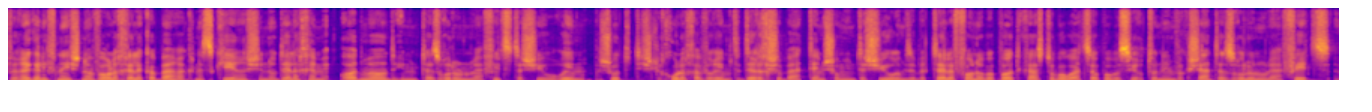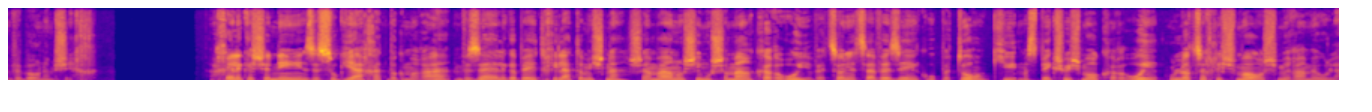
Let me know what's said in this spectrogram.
ורגע לפני שנעבור לחלק הבא, רק נזכיר שנודה לכם מאוד מאוד אם תעזרו לנו להפיץ את השיעורים. פשוט תשלחו לחברים את הדרך שבה אתם שומעים את השיעור, אם זה בטלפון או בפודקאסט או בוואטסאפ או בסרטונים. בבקשה, תעזרו לנו להפיץ, ובואו נמשיך. החלק השני זה סוגיה אחת בגמרא, וזה לגבי תחילת המשנה, שאמרנו שאם הוא שמר כראוי והצאן יצא והזיק, הוא פטור, כי מספיק שהוא ישמור כראוי, הוא לא צריך לשמור שמירה מעולה.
